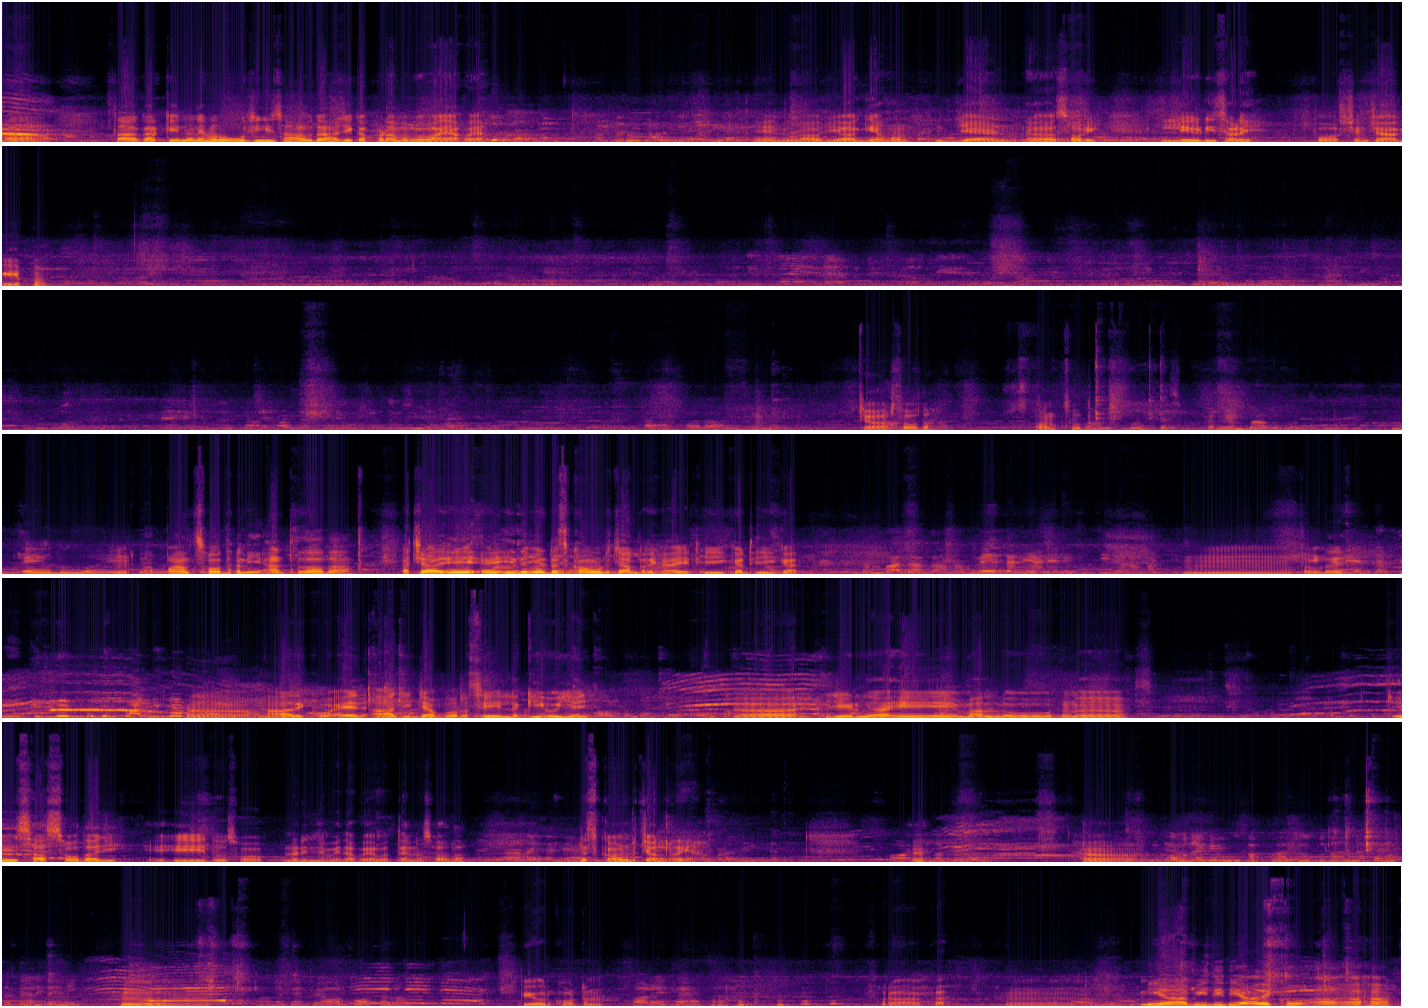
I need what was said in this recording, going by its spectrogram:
ਹਾਂ ਤਾਂ ਕਰਕੇ ਇਹਨਾਂ ਨੇ ਹੁਣ ਉਹੀ ਹਿਸਾਬ ਦਾ ਹਜੇ ਕੱਪੜਾ ਮੰਗਵਾਇਆ ਹੋਇਆ। ਇਹ ਲਓ ਜੀ ਆ ਗਿਆ ਹੁਣ ਜੈਨ ਸੌਰੀ ਲੇਡੀਜ਼ ਵਾਲੇ ਪੋਰਸ਼ਨ ਚ ਆ ਗਏ ਆਪਾਂ। ਨਾ 400 ਦਾ। 500 ਦਾ ਪਰ ਲੰਬਾ ਬਹੁਤ ਹੈ ਨਾ ਇਹ ਦੂਆ ਹੈ ਹਮ, 500 ਦਾ ਨਹੀਂ 800 ਦਾ। ਅੱਛਾ ਇਹ ਇਹ- ਇਹਦੇ ਵਿੱਚ ਡਿਸਕਾਊਂਟ ਚੱਲ ਰਿਹਾ ਹੈ ਠੀਕ ਆ ਠੀਕ ਆ। ਲੰਬਾ ਜ਼ਿਆਦਾ ਨਾ ਮੇਰੇ ਤਾਂ ਨਿਆਣੇ ਨੇ ਖਿੱਚੀ ਜਾਣਾ ਫੜ ਹੂੰ ਥੋੜੇ ਕੇ ਇੱਧਰ ਤੇ ਫੜ ਲੈਣਾ ਹਾਂ ਆਹ ਦੇਖੋ ਇਹ ਆ ਚੀਜ਼ਾਂ ਪਰ ਸੇਲ ਲੱਗੀ ਹੋਈ ਹੈ ਜੀ। ਜਿਹੜੀਆਂ ਇਹ ਮੰਨ ਲਓ ਹੁਣ ਇਹ 700 ਦਾ ਜੀ ਇਹ 299 ਦਾ ਹੋਇਆ ਵਾ 300 ਦਾ। ਡਿਸਕਾਊਂਟ ਚੱਲ ਰਿਹਾ। ਪਿਓਰ ਹਾਂ। ਉਹਦੇ ਕਿਉਂਕਿ ਕੱਪੜਾ ਚੁੱਭਦਾ ਹੈ ਨਾ ਫਿਰ ਉਹ ਤੇ ਪੈਂਦੇ ਨਹੀਂ। ਹੂੰ। ਆ ਦੇਖੇ ਪਿਓਰ ਕਾਟਨ ਆ। ਪਿਓਰ ਕਾਟਨ ਪਰ ਇਹ ਹੈ ਫਰਾਕ। ਫਰਾਕ ਆ। ਹੂੰ। ਨਹੀਂ ਆ ਵੀ ਦੀਦੀ ਆ ਦੇਖੋ ਆ ਆਹ।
